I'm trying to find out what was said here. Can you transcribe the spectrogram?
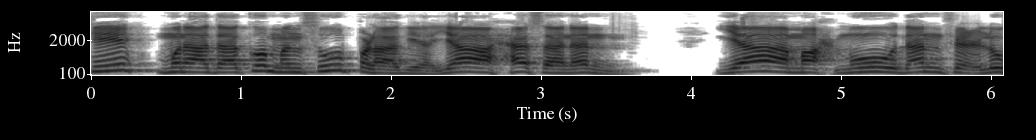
कि मुनादा को मंसूब पढ़ा गया। या हसनन, या महमूदन फ़ेलू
